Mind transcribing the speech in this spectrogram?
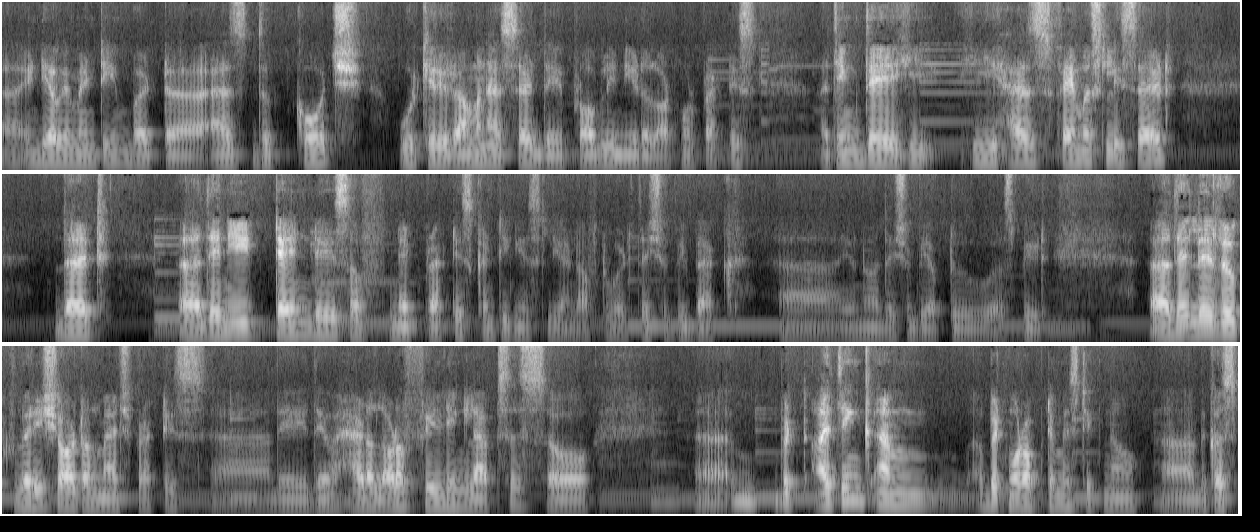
uh, India women team, but uh, as the coach Woorkeri Raman has said, they probably need a lot more practice. I think they he he has famously said that uh, they need 10 days of net practice continuously, and afterwards they should be back. Uh, you know, they should be up to uh, speed. Uh, they, they look very short on match practice. they they had a lot of fielding lapses, so. but I think I'm a bit more optimistic now uh, because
